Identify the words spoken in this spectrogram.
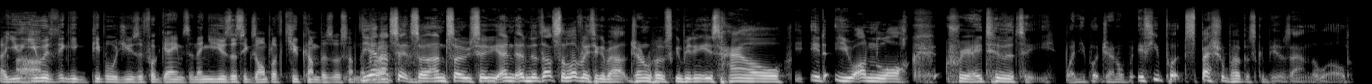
Uh, you, um, you were thinking people would use it for games, and then you use this example of cucumbers or something. Yeah, right? that's it. So and so so and, and that's the lovely thing about general purpose computing is how it you unlock creativity when you put general. If you put special purpose computers out in the world,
